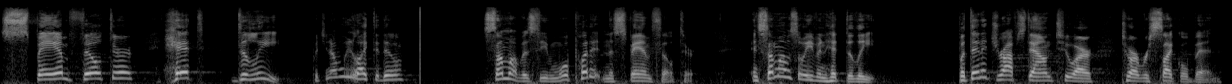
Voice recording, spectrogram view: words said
spam filter, hit delete. But you know what we like to do? Some of us even will put it in the spam filter. And some of us will even hit delete. But then it drops down to our to our recycle bin,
